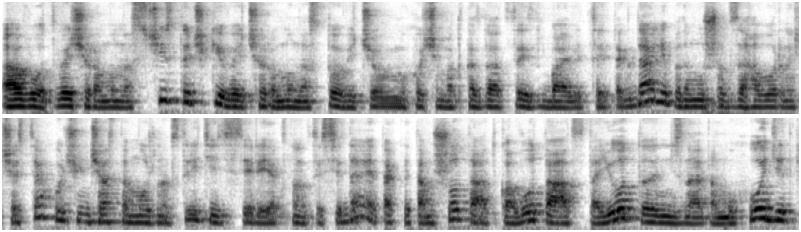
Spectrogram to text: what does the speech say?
А от вечором у нас чисточки, вечором у нас то, від чого ми хочемо відказатися, избавиться і так далі, тому що в заговорних частях очень часто можно встретить серии «Як солнце седает», так и там что-то от кого-то отстает, не знаю, там уходит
